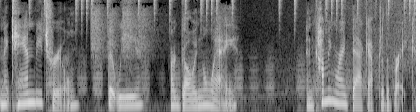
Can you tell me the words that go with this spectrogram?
And it can be true that we are going away and coming right back after the break.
